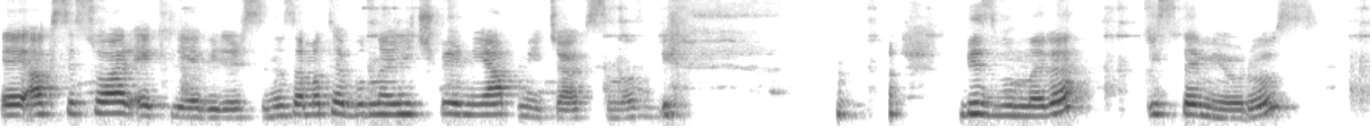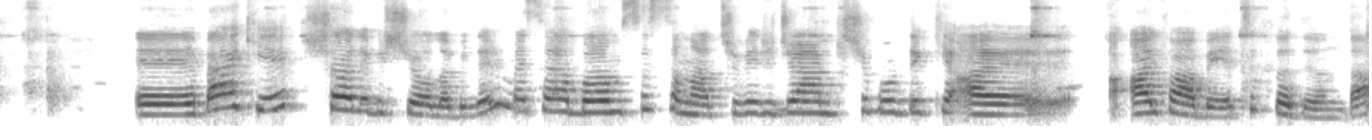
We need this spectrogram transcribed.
e, aksesuar ekleyebilirsiniz. Ama tabii bunların hiçbirini yapmayacaksınız. Biz bunları istemiyoruz. E, belki şöyle bir şey olabilir. Mesela bağımsız sanatçı vereceğim kişi buradaki e, alfabeye tıkladığında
